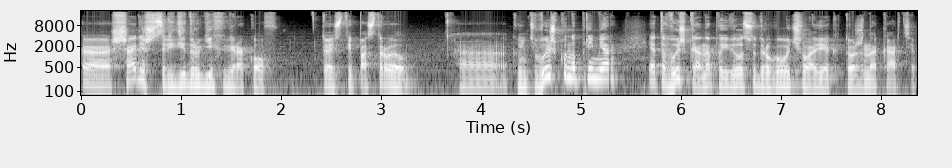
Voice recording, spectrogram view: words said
э, шаришь среди других игроков. То есть ты построил э, какую-нибудь вышку, например, эта вышка, она появилась у другого человека тоже на карте.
